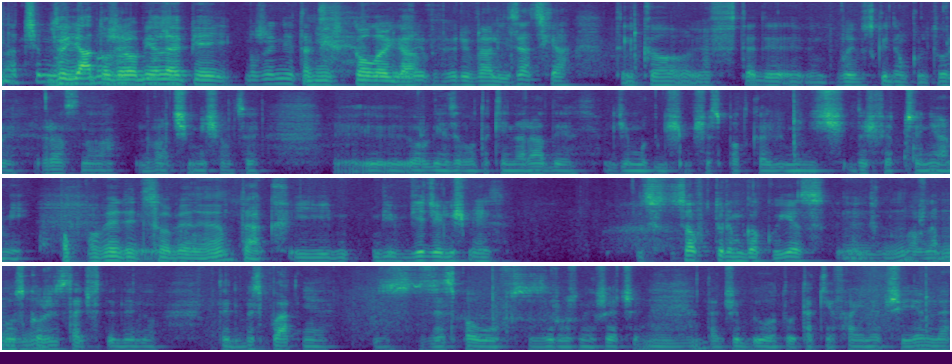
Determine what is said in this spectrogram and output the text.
Znaczy, Że ja to zrobię może, lepiej Może nie tak niż kolega. ry- rywalizacja, tylko wtedy Wojewódzki Dom Kultury raz na 2-3 miesiące y, organizował takie narady, gdzie mogliśmy się spotkać, wymienić doświadczeniami. Podpowiedzieć sobie, nie? Tak, i wi- wiedzieliśmy, co w którym goku jest. y, Mhm, Można było skorzystać wtedy, no, wtedy bezpłatnie z zespołów, z różnych rzeczy. Mhm. Także było to takie fajne, przyjemne.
